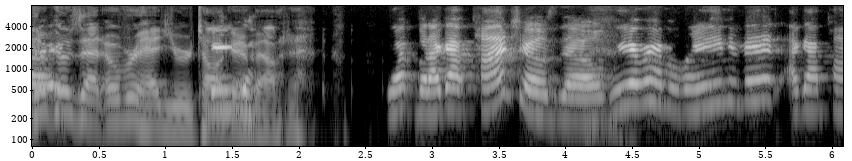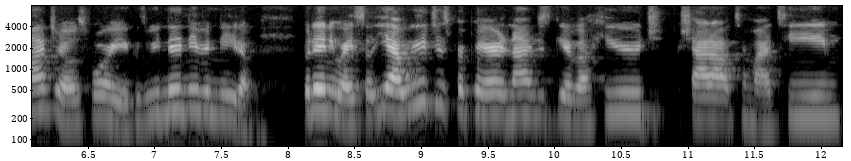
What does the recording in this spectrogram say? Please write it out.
there uh, goes that overhead you were talking about. Yep, but I got ponchos though. If we ever have a rain event, I got ponchos for you because we didn't even need them. But anyway, so yeah, we just prepared, and I just give a huge shout out to my team.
